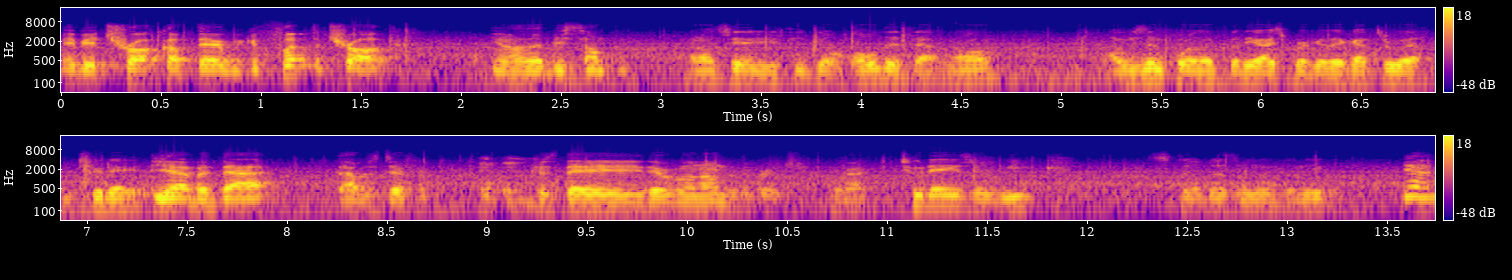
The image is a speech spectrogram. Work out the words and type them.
maybe a truck up there. We could flip the truck. You know, that'd be something. I don't see how you think you'll hold it that long. I was in Portland for the icebreaker. They got through it in two days. Yeah, but that that was different because they they were going under the bridge. Right? Two days a week still doesn't move the needle. Yeah.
